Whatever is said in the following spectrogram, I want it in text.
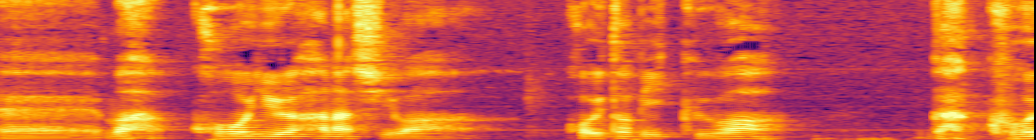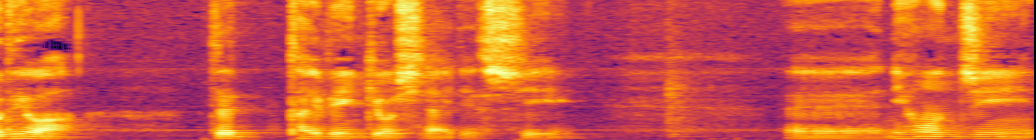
えーまあこういう話はこういうトピックは学校では絶対勉強しないですしえー日本人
